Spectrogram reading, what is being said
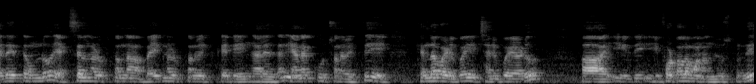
ఏదైతే ఉందో ఎక్సెల్ నడుపుతున్న బైక్ నడుపుతున్న వ్యక్తికి అయితే ఏం కాలేదు కానీ వెనక కూర్చున్న వ్యక్తి కింద పడిపోయి చనిపోయాడు. ఇది ఈ ఫోటోలో మనం చూస్తుంది.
